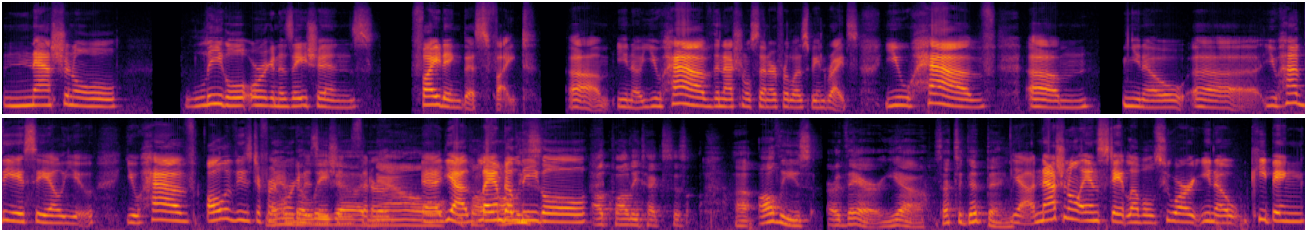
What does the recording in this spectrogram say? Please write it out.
national legal organizations fighting this fight. Um, you know, you have the National Center for Lesbian Rights. You have, um, you know, uh, you have the ACLU. You have all of these different Lambda organizations Liga, that are, now, uh, yeah, Lambda these- Legal. Equality Texas, uh, all these are there. Yeah, so that's a good thing. yeah national and state levels who are you know keeping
